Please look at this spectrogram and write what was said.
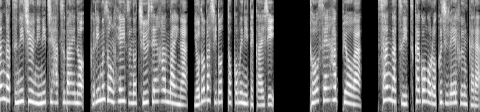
3月22日発売のクリムゾンヘイズの抽選販売がヨドバシ .com にて開始。当選発表は3月5日午後6時0分から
